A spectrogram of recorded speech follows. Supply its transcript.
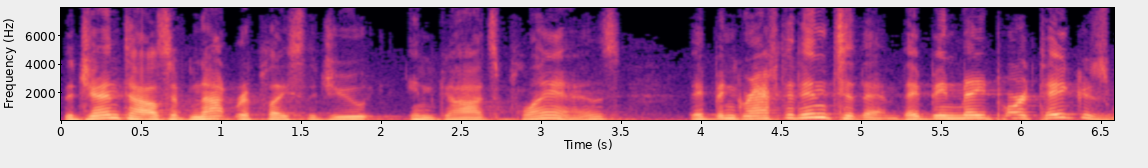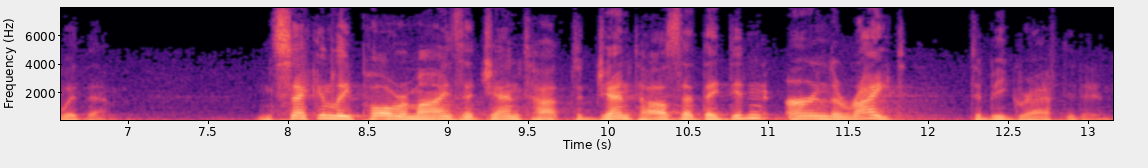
The Gentiles have not replaced the Jew in God's plans. They've been grafted into them. They've been made partakers with them. And secondly, Paul reminds that Gentile, Gentiles that they didn't earn the right to be grafted in.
